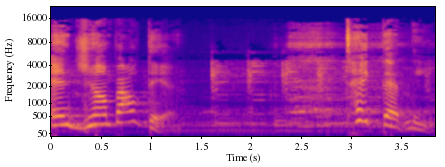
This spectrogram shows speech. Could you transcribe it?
and jump out there. Take that leap.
